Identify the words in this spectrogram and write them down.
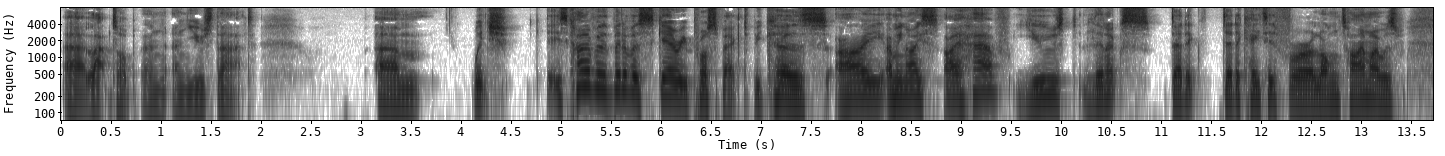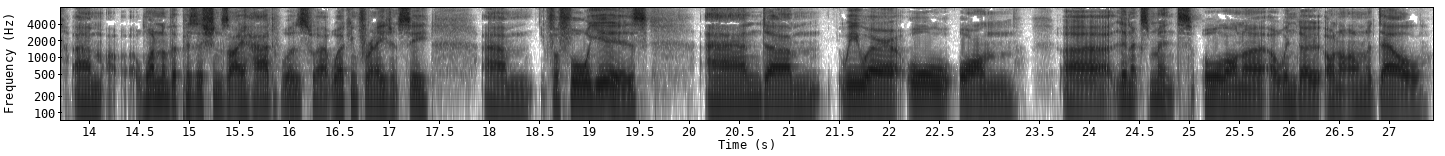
uh, laptop and, and use that. Um, which is kind of a bit of a scary prospect because I, I mean, I, I have used Linux dedic- dedicated for a long time. I was, um, one of the positions I had was uh, working for an agency, um, for four years. And, um, we were all on, uh, Linux Mint, all on a, a window, on, on a Dell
